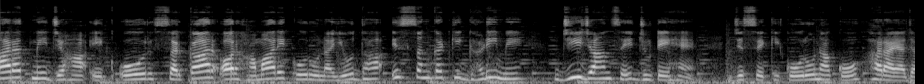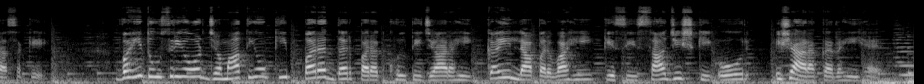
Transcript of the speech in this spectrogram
भारत में जहाँ एक ओर सरकार और हमारे कोरोना योद्धा इस संकट की घड़ी में जी जान से जुटे हैं, जिससे कि कोरोना को हराया जा सके। वहीं दूसरी ओर जमातियों की परत दर परत खुलती जा रही कई लापरवाही किसी साजिश की ओर इशारा कर रही है।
